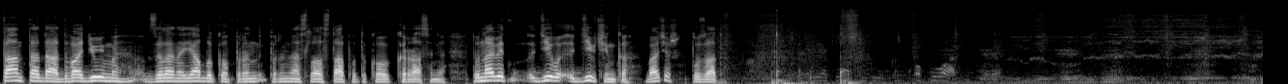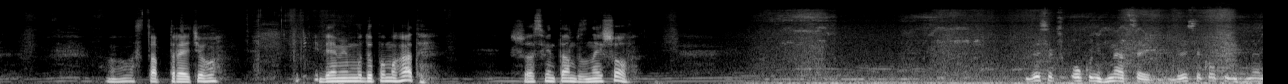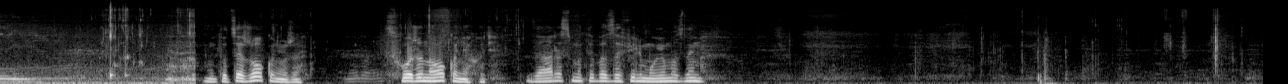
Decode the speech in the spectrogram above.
Танта, да, 2 дюйми в зелене яблуко принесла Остапу такого красення. То навіть дів, дівчинка, бачиш, пузата. Остап третього. Ідемо йому допомагати. Щось він там знайшов. Десь як окунь гне цей. Десь як окунь гне. Ну то це ж окунь вже. Схоже на окуня хоч. Зараз ми тебе зафільмуємо з ним.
